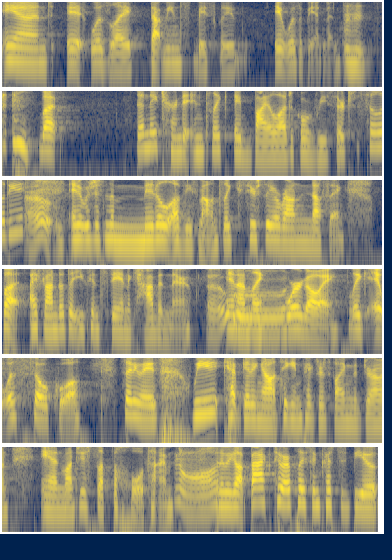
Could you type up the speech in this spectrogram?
And it was like, that means basically it was abandoned. Mm-hmm. but then they turned it into like a biological research facility. Oh. And it was just in the middle of these mountains, like seriously around nothing. But I found out that you can stay in a cabin there. And I'm like, Oh. we're going. Like it was so cool. So, anyways, we kept getting out, taking pictures, flying the drone, and Monty just slept the whole time. Aw. And then we got back to our place in Crested Butte.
